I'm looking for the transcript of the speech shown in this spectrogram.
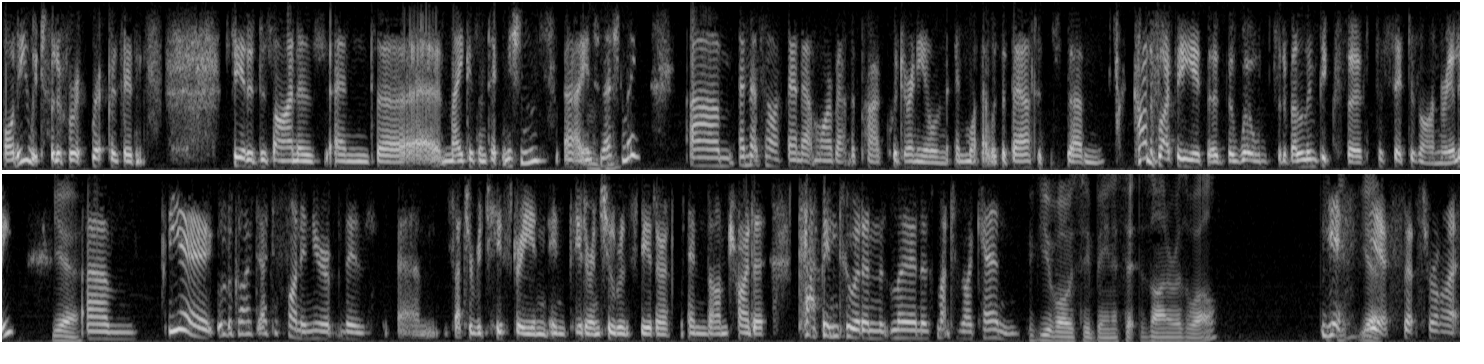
body, which sort of re- represents theatre designers and uh, makers and technicians uh, mm-hmm. internationally. Mm-hmm. Um, and that's how I found out more about the Prague Quadrennial and, and what that was about. It's um, kind of like the, the, the world sort of Olympics for, for set design, really. Yeah. Um, yeah, look, I, I, just find in Europe there's um, such a rich history in, in theatre and children's theatre, and I'm trying to tap into it and learn as much as I can. You've obviously been a set designer as well. Yes, yeah. yes, that's right.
